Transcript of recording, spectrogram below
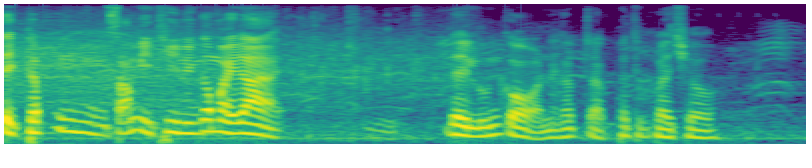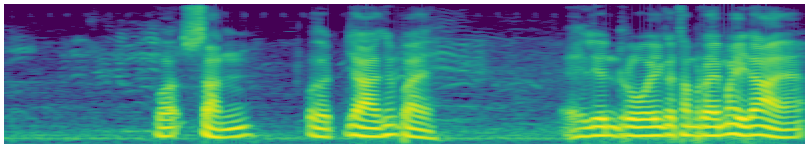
ติดครับอือหือซ้ำอีกทีนึงก็ไม่ได้ ได้ลุ้นก่อนนะครับจากแพทริกไครเชลวสันต์เปิดยาขึ้นไปเอเลียนโรยก็ทำอะไรไม่ได้ฮะ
